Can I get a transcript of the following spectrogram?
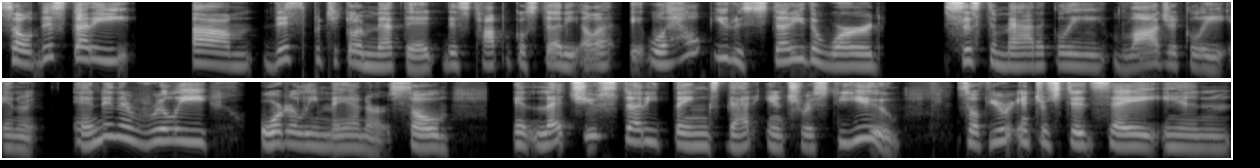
So this study, um, this particular method, this topical study, it will help you to study the word systematically, logically, and and in a really orderly manner. So it lets you study things that interest you. So if you're interested, say, in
